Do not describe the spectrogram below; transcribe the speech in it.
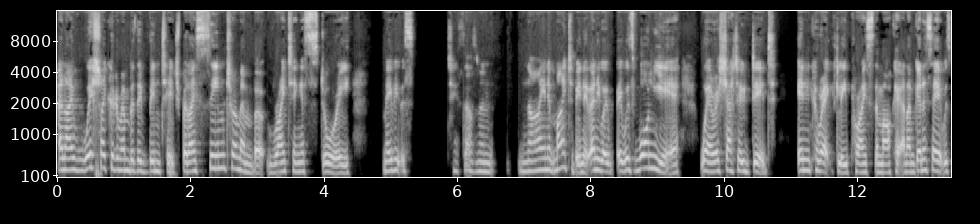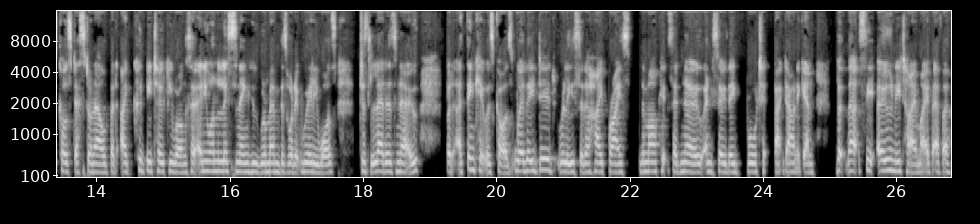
and I wish I could remember the vintage, but I seem to remember writing a story. Maybe it was 2009. It might have been. Anyway, it was one year where a chateau did incorrectly price the market. And I'm going to say it was Cos d'Estournel, but I could be totally wrong. So anyone listening who remembers what it really was, just let us know. But I think it was Cos, where they did release at a high price. The market said no. And so they brought it back down again. But that's the only time I've ever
